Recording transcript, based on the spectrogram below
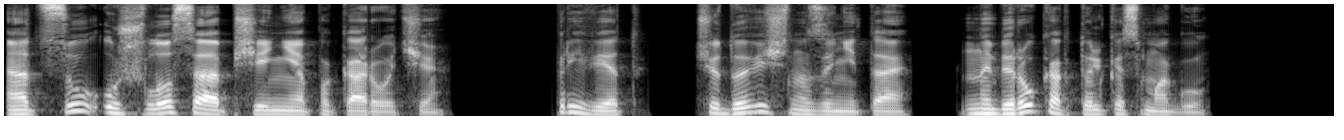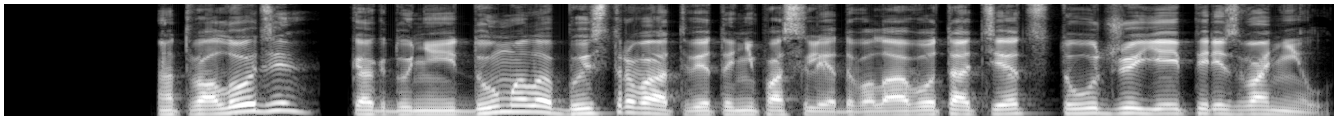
Отцу ушло сообщение покороче. «Привет. Чудовищно занята. Наберу, как только смогу». От Володи как Дуня и думала, быстрого ответа не последовало, а вот отец тут же ей перезвонил.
